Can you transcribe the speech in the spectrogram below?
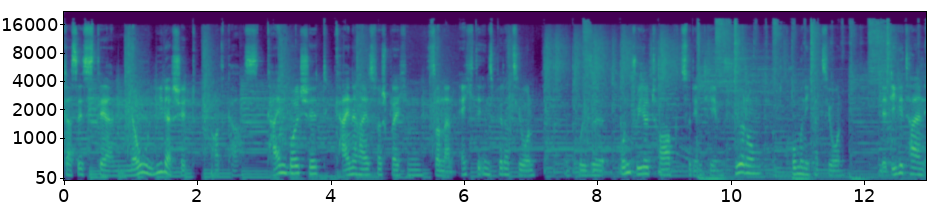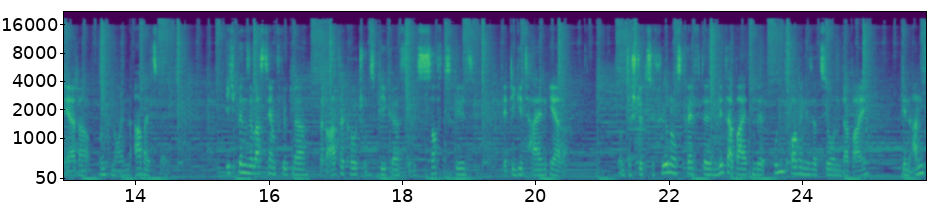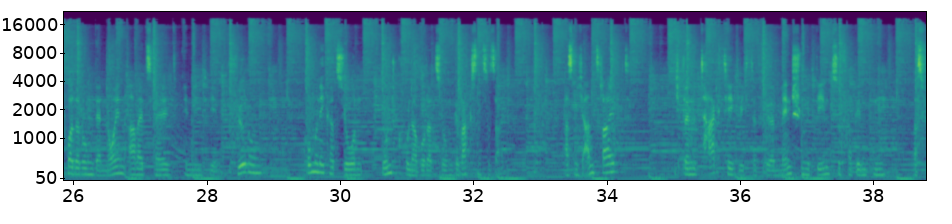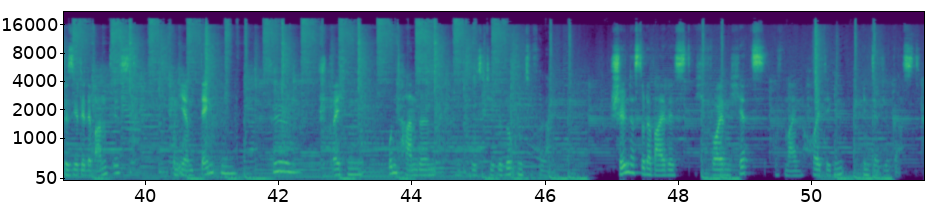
Das ist der No Leadership Podcast. Kein Bullshit, keine Heißversprechen, sondern echte Inspiration, Impulse und Real Talk zu den Themen Führung und Kommunikation in der digitalen Ära und neuen Arbeitswelt. Ich bin Sebastian Flügler, Berater, Coach und Speaker für die Soft Skills der digitalen Ära. Ich unterstütze Führungskräfte, Mitarbeitende und Organisationen dabei, den Anforderungen der neuen Arbeitswelt in den Themen Führung, Kommunikation und Kollaboration gewachsen zu sein. Was mich antreibt, ich brenne tagtäglich dafür, Menschen mit dem zu verbinden, was für sie relevant ist und ihrem Denken, Fühlen, Sprechen und Handeln eine positive Wirkung zu verleihen. Schön, dass du dabei bist. Ich freue mich jetzt auf meinen heutigen Interviewgast.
